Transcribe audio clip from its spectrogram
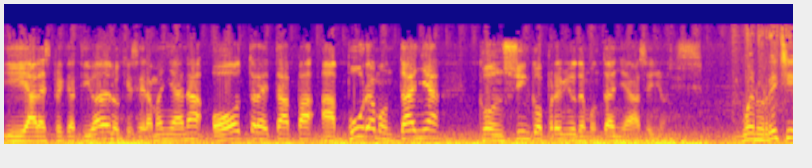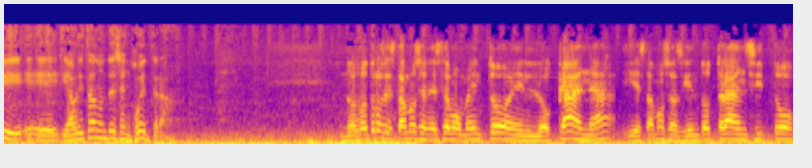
y a la expectativa de lo que será mañana otra etapa a pura montaña con cinco premios de montaña, señores. Bueno, Richie, eh, ¿y ahorita dónde se encuentra? Nosotros estamos en este momento en Locana y estamos haciendo tránsito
